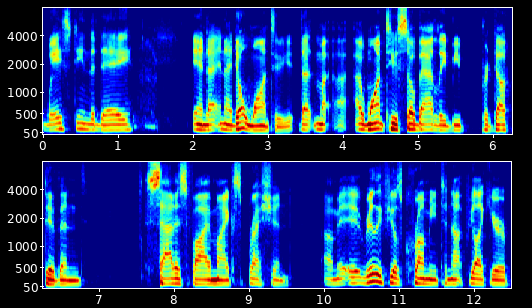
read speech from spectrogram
wasting the day? And I, and I don't want to. That my I- want to so badly be productive and satisfy my expression. Um, it, it really feels crummy to not feel like you're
